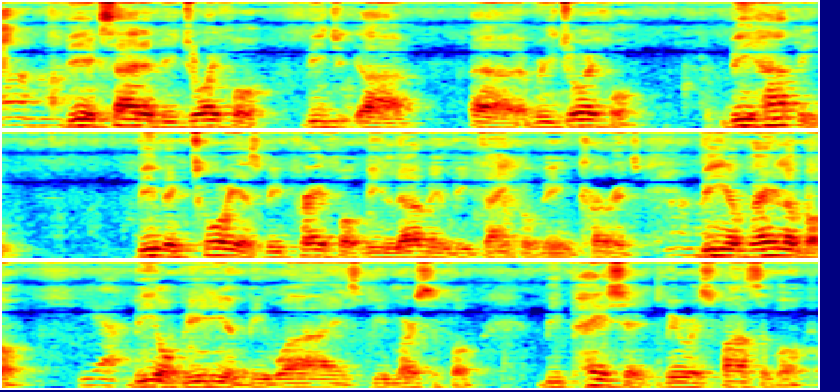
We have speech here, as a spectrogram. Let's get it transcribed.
Uh-huh. be excited, be joyful, be uh, uh, rejoiceful, be happy, be victorious, be prayerful, be loving, be thankful, be encouraged, Uh-huh. be available, Yeah. be obedient, be wise, be merciful, be patient, be responsible,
